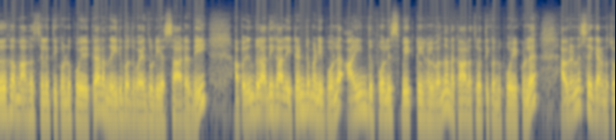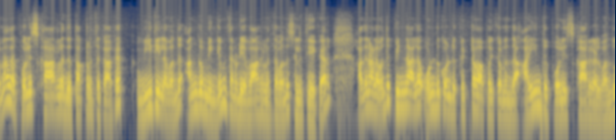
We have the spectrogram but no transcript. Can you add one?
வேகமாக செலுத்தி கொண்டு போயிருக்கார் அந்த இருபது வயதுடைய சாரதி. அப்போ இன்று அதிகாலை ரெண்டு மணி போல் ஐந்து போலீஸ் வெஹிக்கிள்கள் வந்து அந்த காரை துரத்தி கொண்டு போய்க்குள்ள. அவர் என்ன செய்கிறார்னு சொன்னால் அந்த போலீஸ் காரில் அல்லது தப்புறதுக்காக வீதியில் வந்து அங்கும் இங்கும் தன்னுடைய வாகனத்தை வந்து செலுத்தியிருக்கார். அதனால் வந்து பின்னால் ஒன்று கொண்டு கிட்டவா போய் கொண்டிருந்த ஐந்து போலீஸ் கார்கள் வந்து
